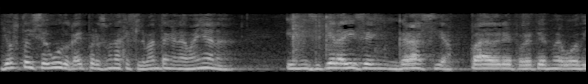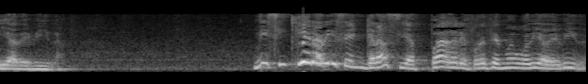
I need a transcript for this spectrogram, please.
Yo estoy seguro que hay personas que se levantan en la mañana y ni siquiera dicen gracias Padre por este nuevo día de vida. Ni siquiera dicen gracias Padre por este nuevo día de vida.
